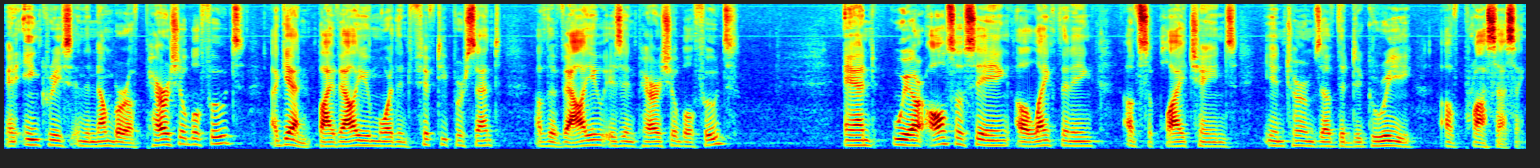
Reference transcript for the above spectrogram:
an increase in the number of perishable foods. Again, by value, more than 50% of the value is in perishable foods. And we are also seeing a lengthening of supply chains in terms of the degree of processing.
